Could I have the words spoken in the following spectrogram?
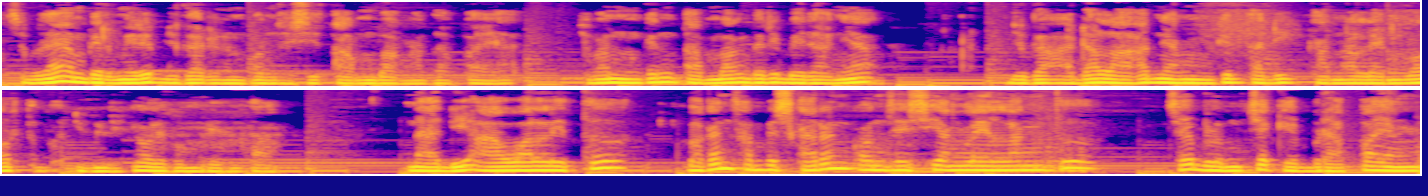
sebenarnya hampir mirip juga dengan konsesi tambang atau apa ya. Cuman mungkin tambang tadi bedanya juga ada lahan yang mungkin tadi karena landlord dimiliki oleh pemerintah. Nah di awal itu bahkan sampai sekarang konsesi yang lelang tuh saya belum cek ya berapa yang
